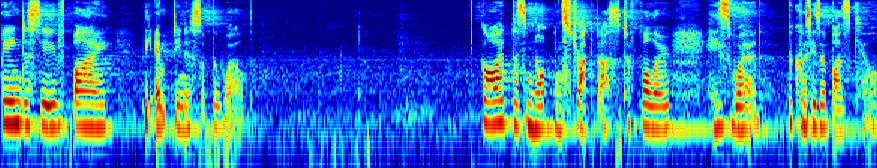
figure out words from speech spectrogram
being deceived by the emptiness of the world. God does not instruct us to follow His word because He's a buzzkill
